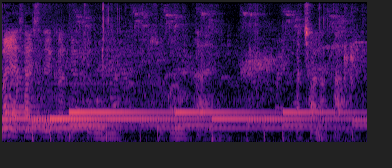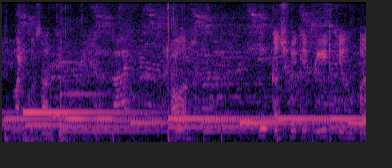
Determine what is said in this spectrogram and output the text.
मैं ऐसा इसलिए करती हूँ कि मुझे सुकून मिलता है अच्छा लगता है, मन को शांति मिलती है। और इन कछुए के पीठ के ऊपर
